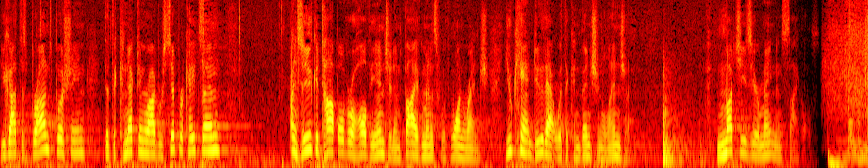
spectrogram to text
You got this bronze bushing that the connecting rod reciprocates in, and so you could top overhaul the engine in five minutes with one wrench. You can't do that with a conventional engine. Much easier maintenance cycles.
